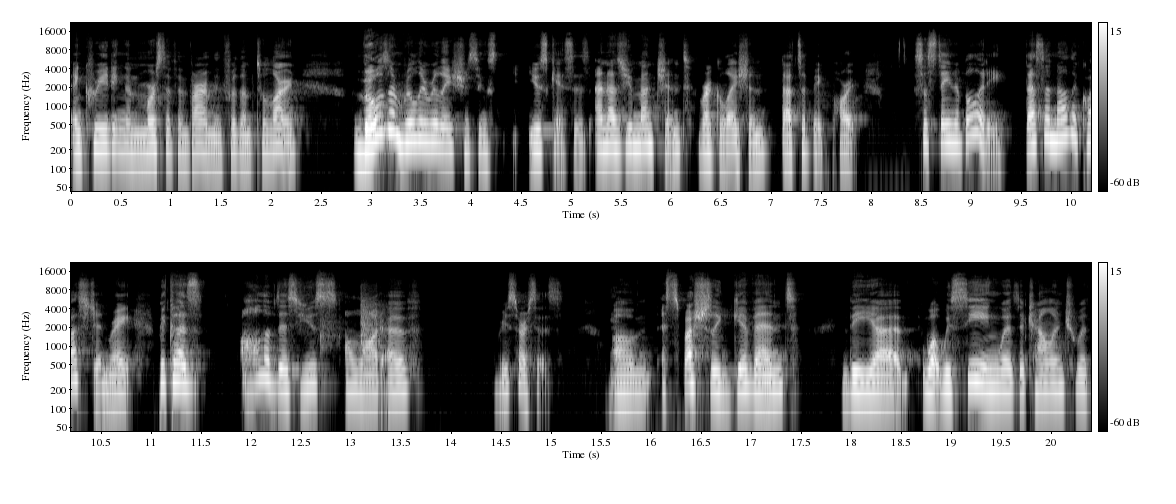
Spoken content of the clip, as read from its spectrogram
and creating an immersive environment for them to learn those are really really interesting use cases and as you mentioned regulation that's a big part sustainability that's another question right because all of this use a lot of resources um, especially given the uh, what we're seeing with the challenge with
